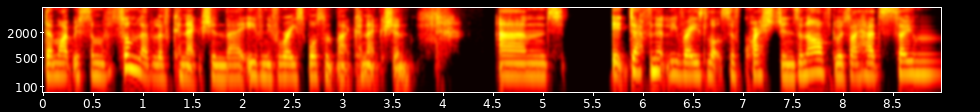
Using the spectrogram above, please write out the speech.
there might be some some level of connection there, even if race wasn't that connection. And it definitely raised lots of questions. And afterwards, I had so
